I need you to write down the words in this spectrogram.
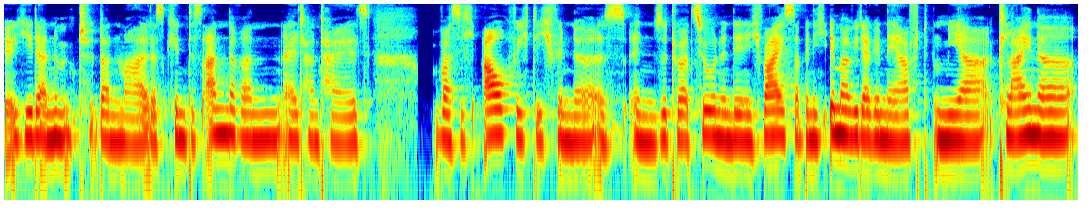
Jeder nimmt dann mal das Kind des anderen Elternteils. Was ich auch wichtig finde, ist in Situationen, in denen ich weiß, da bin ich immer wieder genervt, mir kleine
